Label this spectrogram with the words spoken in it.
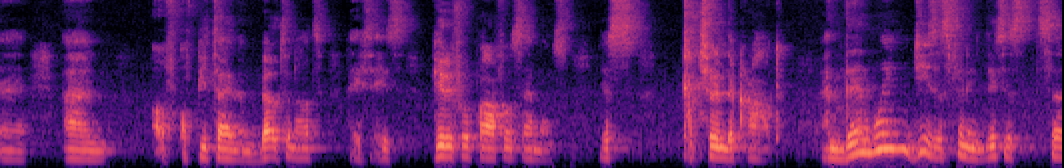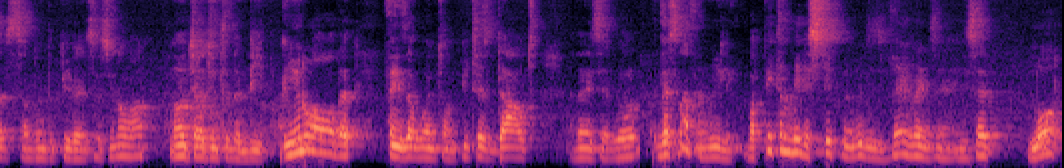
uh, and of, of Peter and belting out his, his beautiful, powerful sermons, just capturing the crowd. And then when Jesus finished, Jesus says something to Peter. He says, you know what? Launch out into the deep. And you know all that things that went on. Peter's doubt, and then he said, well, there's nothing really. But Peter made a statement which is very, very interesting. He said, Lord,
